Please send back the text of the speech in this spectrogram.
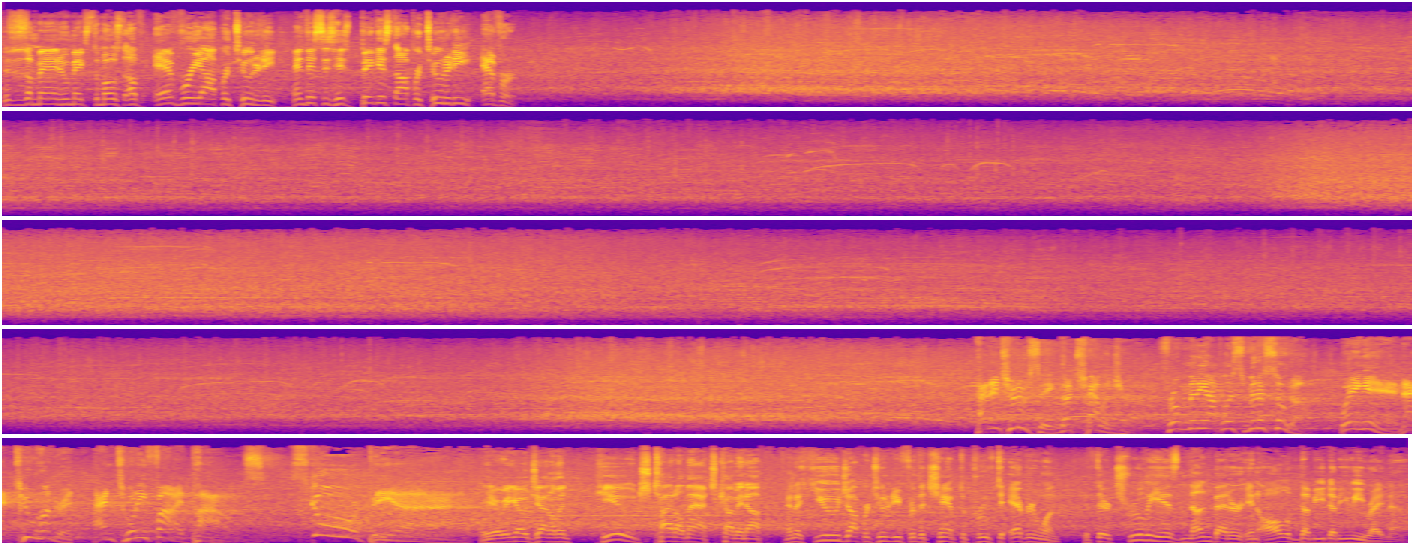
This is a man who makes the most of every opportunity, and this is his biggest opportunity ever. And introducing the challenger from Minneapolis, Minnesota, weighing in at 225 pounds, Scorpion. Here we go, gentlemen. Huge title match coming up. And a huge opportunity for the champ to prove to everyone that there truly is none better in all of WWE right now.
